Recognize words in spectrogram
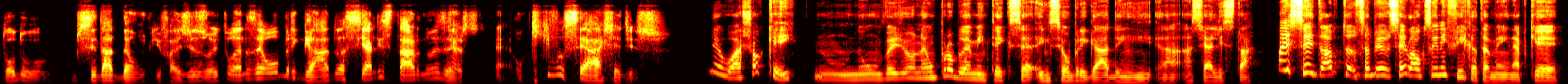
todo cidadão que faz 18 anos é obrigado a se alistar no exército. É, o que, que, você acha disso? Eu acho ok. Não, não vejo nenhum problema em ter que ser, em ser obrigado em, a, a se alistar. Mas sei, saber, sei lá o que significa também, né? Porque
